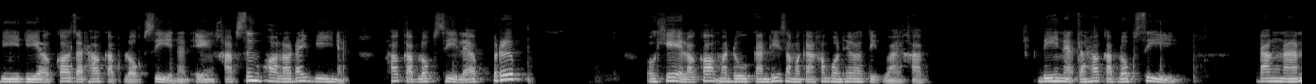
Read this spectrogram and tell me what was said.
b เดียวก็จะเท่ากับลบ 4 นั่นเองครับ ซึ่งพอเราได้ b เนี่ย เท่ากับลบ 4 แล้วปึ๊บ โอเค แล้วก็มาดูกันที่สมการข้างบนที่เราติดไว้ครับ b เนี่ยจะเท่ากับลบ 4 ดังนั้น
